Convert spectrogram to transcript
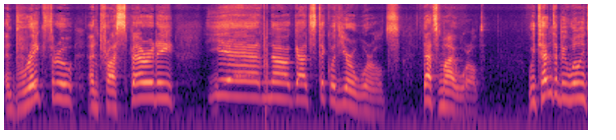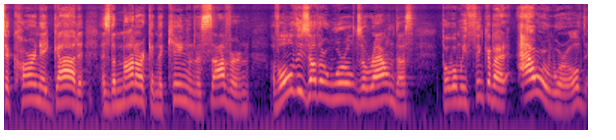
and breakthrough and prosperity. Yeah, no, God, stick with your worlds. That's my world. We tend to be willing to coronate God as the monarch and the king and the sovereign of all these other worlds around us. But when we think about our world,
